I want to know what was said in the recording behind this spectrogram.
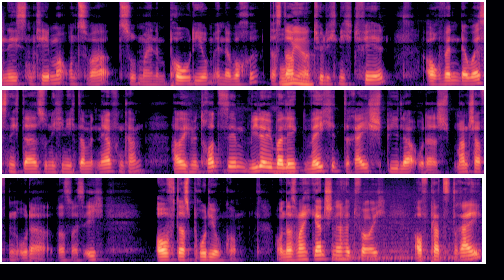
nächsten Thema und zwar zu meinem Podium in der Woche. Das Oh darf ja. natürlich nicht fehlen. Auch wenn der West nicht da ist und ich ihn nicht damit nerven kann, habe ich mir trotzdem wieder überlegt, welche drei Spieler oder Sch- Mannschaften oder was weiß ich auf das Podium kommen. Und das mache ich ganz schnell heute für euch. Auf Platz 3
